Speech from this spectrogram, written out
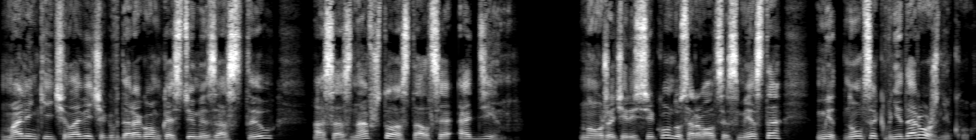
Маленький человечек в дорогом костюме застыл, осознав, что остался один. Но уже через секунду сорвался с места, метнулся к внедорожнику.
